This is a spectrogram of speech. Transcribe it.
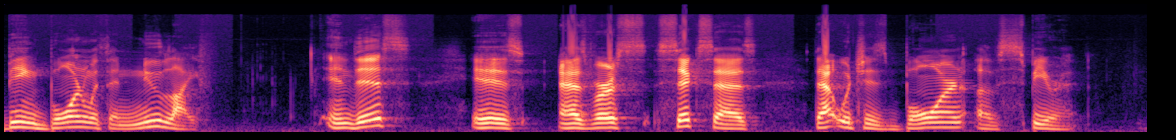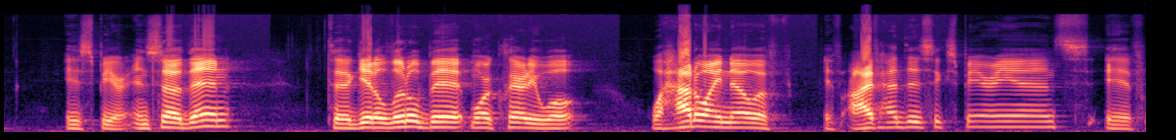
being born with a new life. And this is, as verse 6 says, that which is born of spirit is spirit. And so then to get a little bit more clarity, well, well, how do I know if if I've had this experience? If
